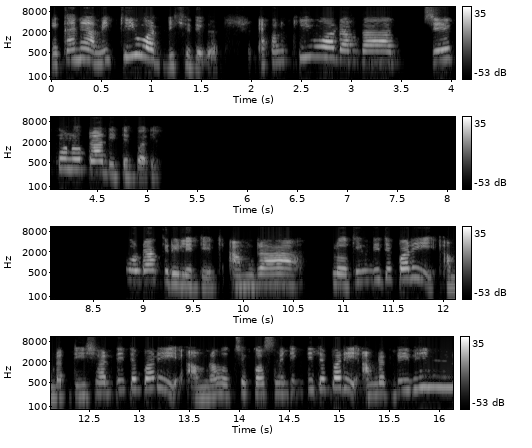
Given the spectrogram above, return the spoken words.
এখানে আমি কিওয়ার্ড লিখে দেব। এখন কিওয়ার্ড আমরা যে কোনোটা দিতে পারি। প্রোডাক্ট রিলেটেড আমরা ক্লোথিং দিতে পারি, আমরা টি শার্ট দিতে পারি, আমরা হচ্ছে কসমেটিক দিতে পারি, আমরা বিভিন্ন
